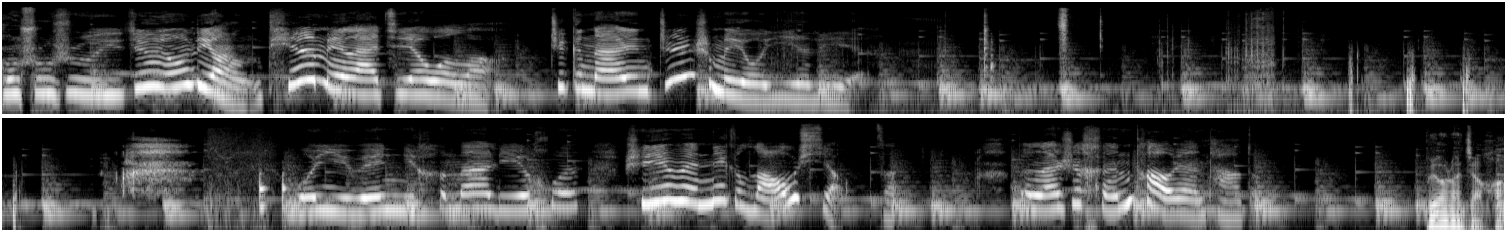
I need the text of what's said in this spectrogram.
洪叔叔已经有两天没来接我了。这个男人真是没有毅力。我以为你和妈离婚是因为那个老小子，本来是很讨厌他的。不要乱讲话。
